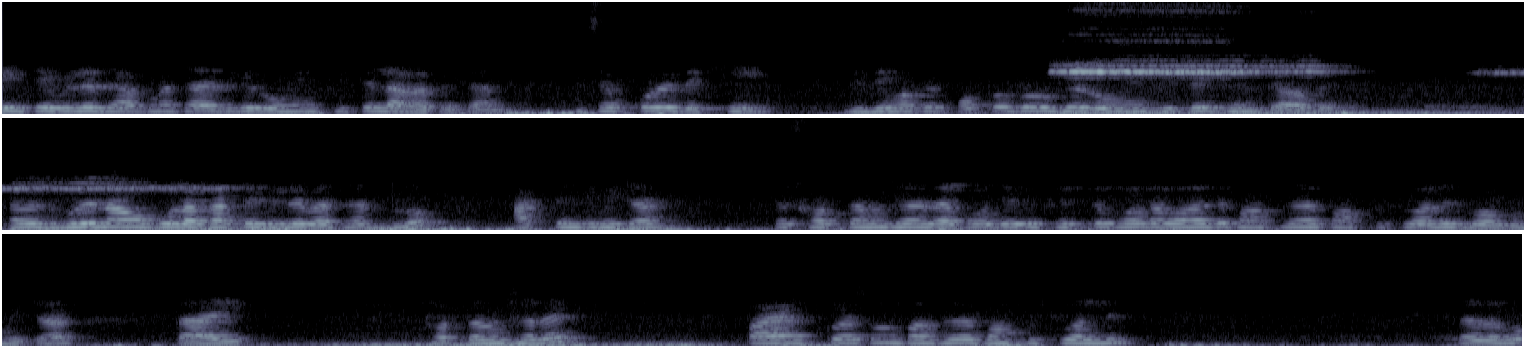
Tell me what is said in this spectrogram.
এই টেবিলের ঢাকনা চারিদিকে রঙিন ফিতে লাগাতে চান। হিসাব করে দেখি, দিদিমাকে কত দৈর্ঘ্যের রঙিন ফিতে কিনতে হবে। তাহলে ধরে নাও, গোলাকার টেবিলের ব্যাসার্ধ আট সেন্টিমিটার। তো শর্তানুসারে দেখো, যেহেতু ক্ষেত্রফলটা বলা আছে পাঁচ হাজার পাঁচশো চুয়াল্লিশ বর্গ মিটার, তাই শর্তানুসারে পাই আর স্কোয়ার সমান পাঁচ হাজার পাঁচশো চুয়াল্লিশ। তাহলে দেখো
